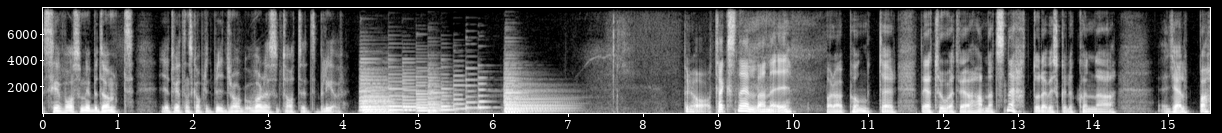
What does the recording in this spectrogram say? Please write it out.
se vad som är bedömt i ett vetenskapligt bidrag och vad resultatet blev. Bra, tack snälla ni bara punkter där jag tror att vi har hamnat snett och där vi skulle kunna hjälpa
